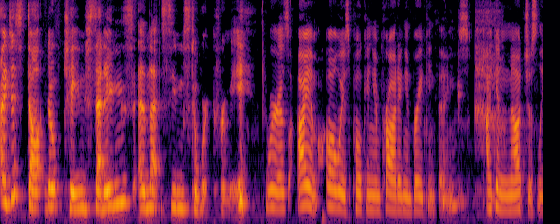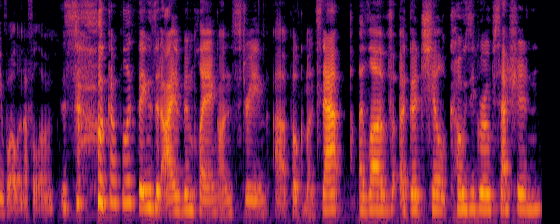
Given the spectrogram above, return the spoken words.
I just don't, don't change settings, and that seems to work for me. Whereas I am always poking and prodding and breaking things. I cannot just leave well enough alone. So, a couple of things that I've been playing on stream uh, Pokemon Snap. I love a good, chill, Cozy Grove session.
